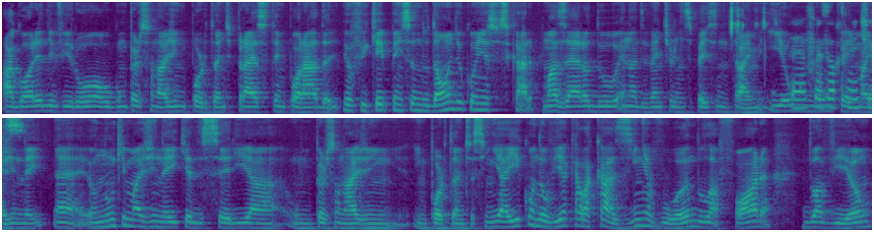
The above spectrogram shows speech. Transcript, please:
agora ele virou algum personagem importante para essa temporada. Eu fiquei pensando de onde eu conheço esse cara, mas era do An Adventure in Space and Time e eu é, nunca imaginei. É, eu nunca imaginei que ele seria um personagem importante assim. E aí quando eu vi aquela casinha voando lá fora, do avião,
